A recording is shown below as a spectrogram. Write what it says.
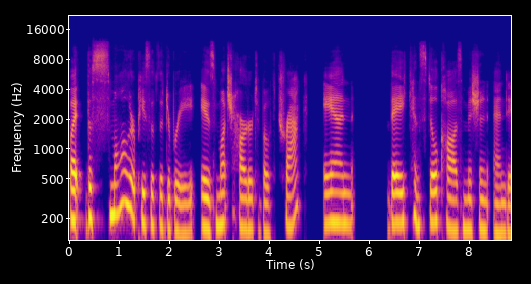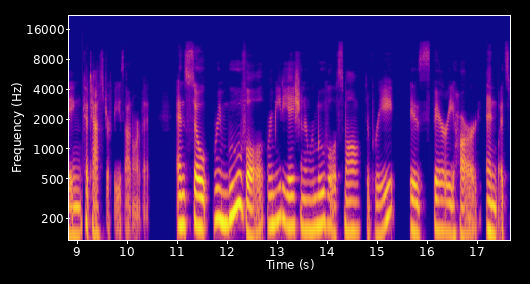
But the smaller piece of the debris is much harder to both track and they can still cause mission ending catastrophes on orbit. And so, removal, remediation, and removal of small debris is very hard. And it's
